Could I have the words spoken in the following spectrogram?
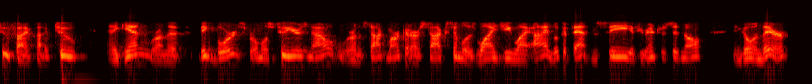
two five five two. And again, we're on the big boards for almost two years now. We're on the stock market. Our stock symbol is YGYI. Look at that and see if you're interested in all in going there.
